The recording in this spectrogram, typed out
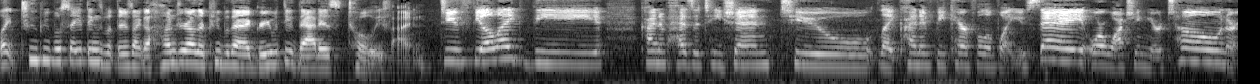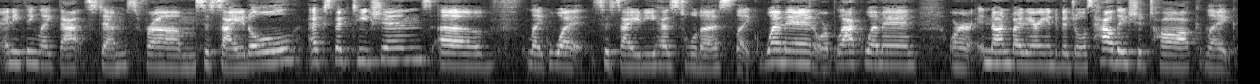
like two people say things but there's like a hundred other people that agree with you that is totally fine. Do you feel like the kind of hesitation to like kind of be careful of what you say or watching your tone or anything like that stems from societal expectations of like what society has told us like women or black women or non-binary individuals how they should talk like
